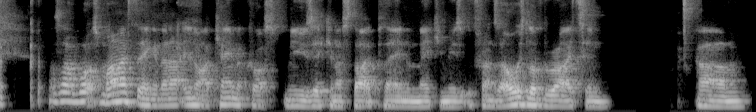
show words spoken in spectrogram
I was like, what's my thing? And then I, you know, I came across music and I started playing and making music with friends. I always loved writing. Um,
